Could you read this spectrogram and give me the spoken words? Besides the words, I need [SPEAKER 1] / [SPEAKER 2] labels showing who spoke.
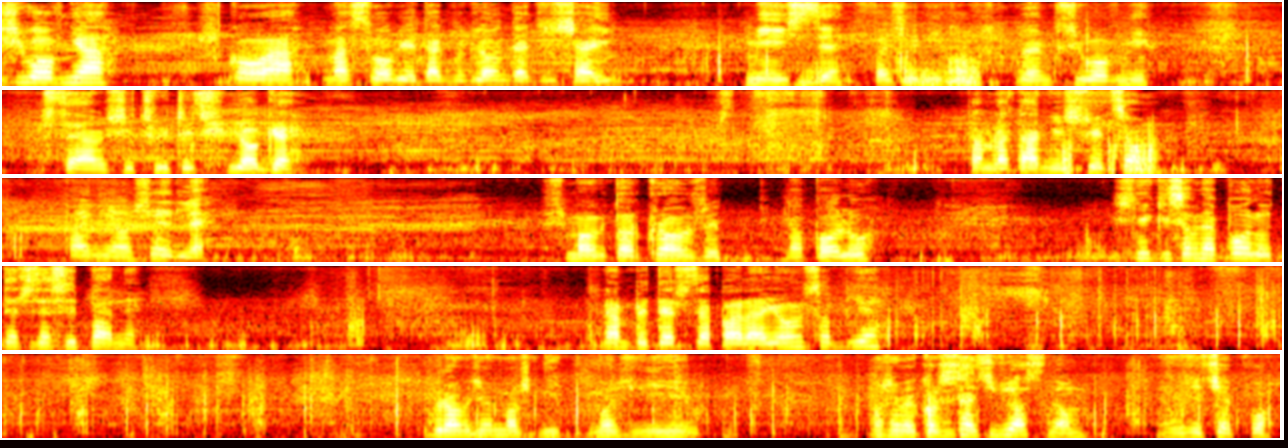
[SPEAKER 1] Siłownia, szkoła Masłowie, tak wygląda dzisiaj miejsce. W październiku byłem w siłowni, starałem się ćwiczyć jogę. Tam latarnie świecą. Fajnie osiedle. Motor krąży na polu. Śniegi są na polu, też zasypane. Lampy też zapalają sobie. Dopiero będziemy mogli, mogli, możemy korzystać wiosną, jak będzie ciepło.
